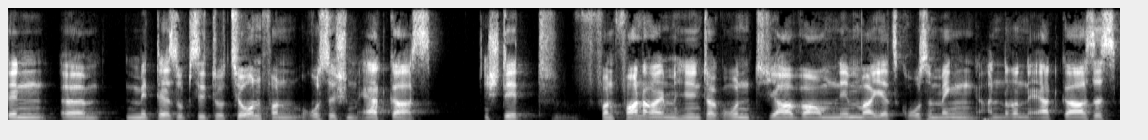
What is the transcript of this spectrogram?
Denn ähm, mit der Substitution von russischem Erdgas steht von vornherein im Hintergrund, ja, warum nehmen wir jetzt große Mengen anderen Erdgases?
